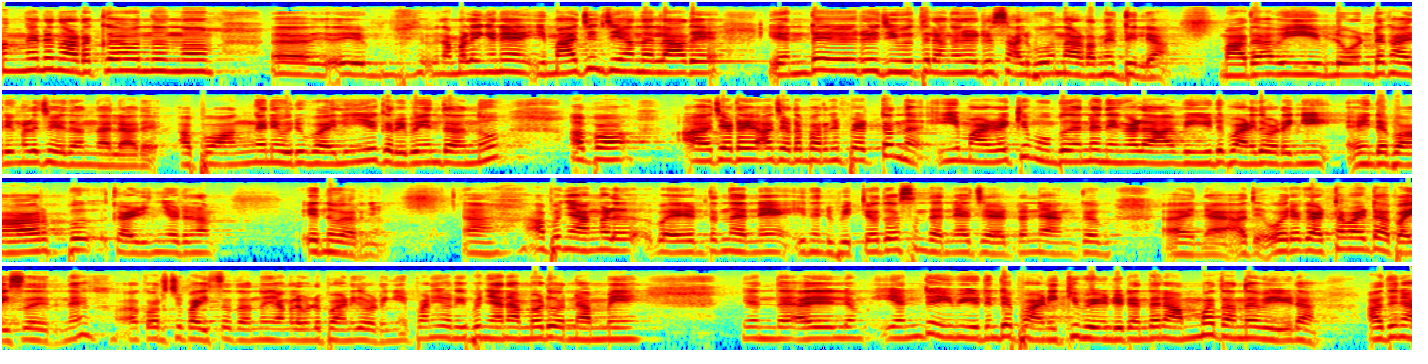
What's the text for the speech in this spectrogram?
അങ്ങനെ നടക്കാമെന്നൊന്നും നമ്മളിങ്ങനെ ഇമാജിൻ ചെയ്യാന്നല്ലാതെ എന്റെ ഒരു ജീവിതത്തിൽ അങ്ങനെ ഒരു സംഭവം നടന്നിട്ടില്ല. മാതാവ് ഈ ലോണിന്റെ കാര്യങ്ങൾ ചെയ്തെന്നല്ലാതെ അപ്പോൾ അങ്ങനെ ഒരു വലിയ കൃപയും തന്നു. അപ്പോൾ ആ ചേട്ടൻ ആ ചേട്ടൻ പറഞ്ഞു പെട്ടെന്ന് ഈ മഴയ്ക്ക് മുമ്പ് തന്നെ നിങ്ങൾ ആ വീട് പണി തുടങ്ങി അതിന്റെ വാർപ്പ് കഴിഞ്ഞിടണം. എന്ന് പറഞ്ഞു. അപ്പോൾ ഞങ്ങൾ പെട്ടെന്ന് തന്നെ ഇതിന്റെ പിറ്റേ ദിവസം തന്നെ ചേട്ടൻ ഞങ്ങൾക്ക് പിന്നെ അത് ഓരോ ഘട്ടമായിട്ടാണ് പൈസ തരുന്നത് കുറച്ച് പൈസ തന്നു ഞങ്ങൾ ഇവിടെ പണി തുടങ്ങി. പണി തുടങ്ങിയപ്പോൾ ഞാൻ അമ്മയോട് പറഞ്ഞു അമ്മേ എന്തായാലും എന്റെ ഈ വീടിന്റെ പണിക്ക് വേണ്ടിയിട്ട് എന്തായാലും അമ്മ തന്ന വീടാണ് അതിന്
